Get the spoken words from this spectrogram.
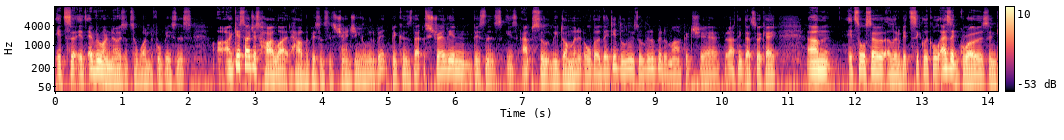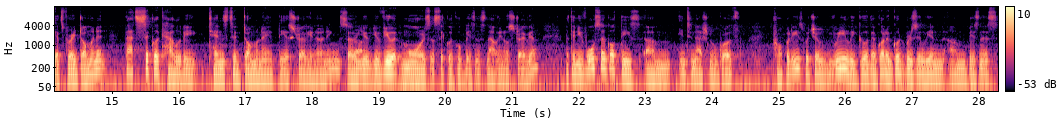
it's, a, it's everyone knows it's a wonderful business. I guess I just highlight how the business is changing a little bit because that Australian business is absolutely dominant, although they did lose a little bit of market share, but I think that's okay. Um, it's also a little bit cyclical. As it grows and gets very dominant, that cyclicality tends to dominate the Australian earnings. So right. you, you, view it more as a cyclical business now in Australia. But then you've also got these um, international growth properties, which are really good. They've got a good Brazilian um, business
